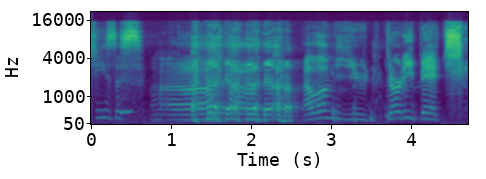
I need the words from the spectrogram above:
Jesus! uh, Ellum, you dirty bitch.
